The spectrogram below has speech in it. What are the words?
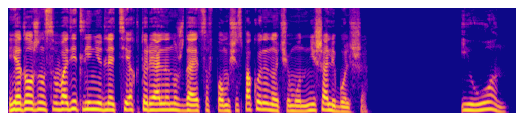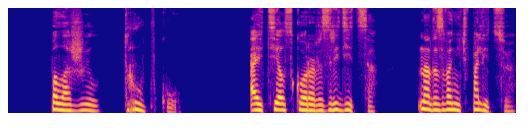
Я должен освободить линию для тех, кто реально нуждается в помощи. Спокойной ночи, Мун, не шали больше. И он положил трубку. Айтел скоро разрядится. Надо звонить в полицию.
